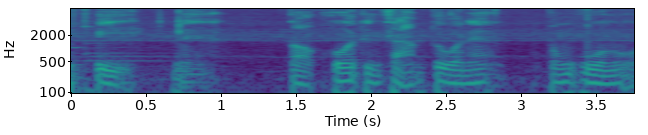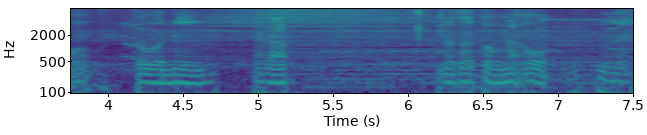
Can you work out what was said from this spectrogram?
10 ปีนะต่อโค้ดถึง 3 ตัวนะตรงห่วงตัวหนึ่งนะครับ แล้วก็ตรงหน้าอกนะ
